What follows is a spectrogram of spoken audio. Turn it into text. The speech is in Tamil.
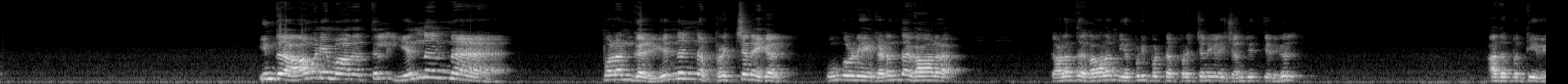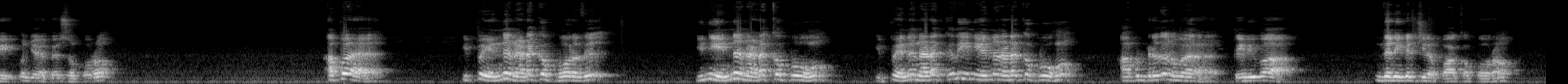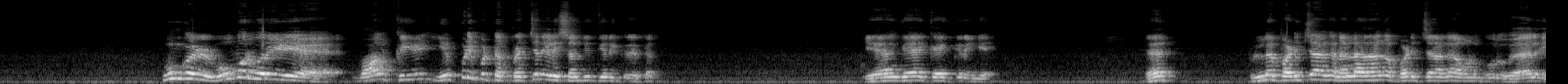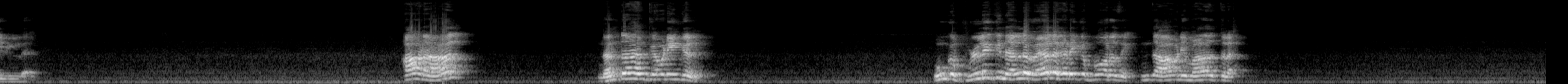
இந்த ஆவணி மாதத்தில் என்னென்ன பலன்கள் என்னென்ன பிரச்சனைகள் உங்களுடைய கடந்த கால கடந்த காலம் எப்படிப்பட்ட பிரச்சனைகளை சந்தித்தீர்கள் அதை பற்றி கொஞ்சம் பேச போகிறோம் அப்போ இப்போ என்ன நடக்க போகிறது இனி என்ன நடக்க போகும்? இப்போ என்ன நடக்குது? இனி என்ன நடக்க போகும்? அப்படின்றத நம்ம தெளிவாக இந்த நிகழ்ச்சியில் பார்க்க போகிறோம் உங்கள் ஒவ்வொருவருடைய வாழ்க்கையில் எப்படிப்பட்ட பிரச்சனைகளை சந்தித்து இருக்கிறீர்கள்? ஏங்க கேட்குறீங்க பிள்ளை படித்தாங்க நல்லா தாங்க படித்தாங்க அவனுக்கு ஒரு வேலை இல்லை. ஆனால் நன்றாக கவனியுங்கள். உங்க பிள்ளைக்கு நல்ல வேலை கிடைக்க போறது இந்த ஆவணி மாதத்துல.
